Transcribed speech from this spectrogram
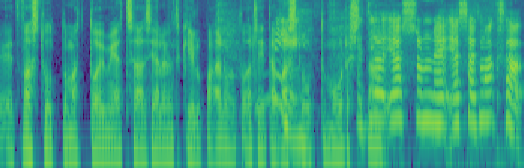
että vastuuttomat toimijat saa siellä nyt kilpailua siitä niin. vastuuttomuudesta. Et jos, sun, jos sä et maksa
